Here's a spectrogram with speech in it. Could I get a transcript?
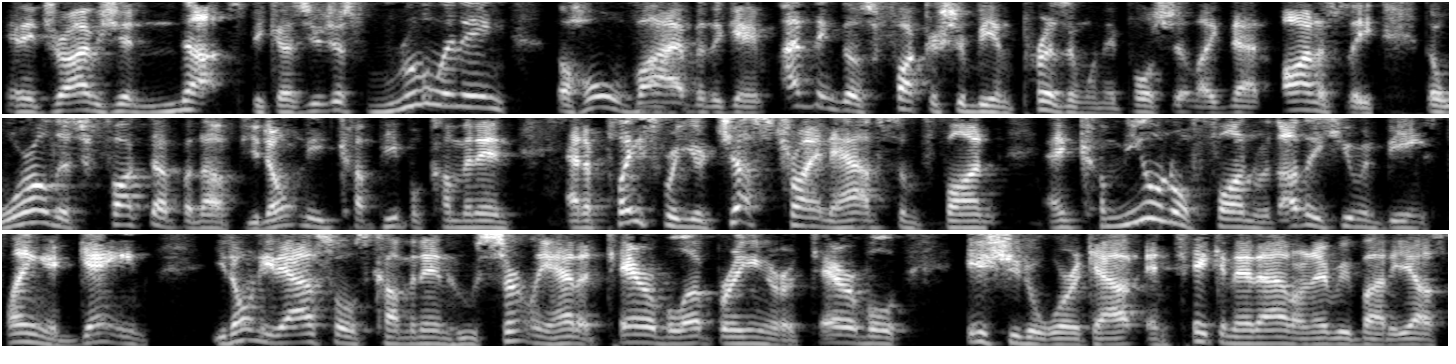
And it drives you nuts because you're just ruining the whole mm-hmm. vibe of the game. I think those fuckers should be in prison when they pull shit like that. Honestly, the world is fucked up enough. You don't need co- people coming in at a place where you're just trying to have some fun and communal fun with other human beings playing a game. You don't need assholes coming in who certainly had a terrible upbringing or a terrible issue to work out and taking it out on everybody else.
